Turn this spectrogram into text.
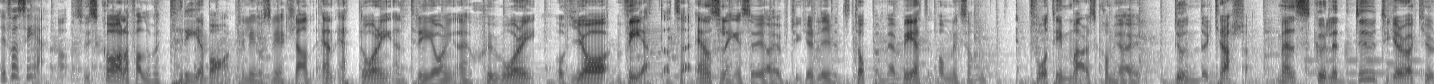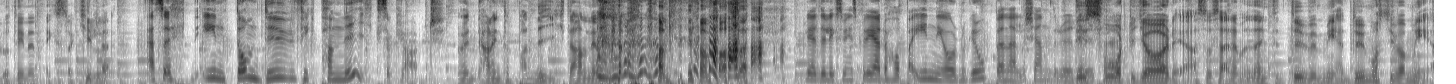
Vi får se. Ja, så vi ska i alla fall då med tre barn till Leos lekland. En ettåring, en treåring och en sjuåring. Och jag vet att så här, än så länge så är jag, jag tycker livet är toppen, men jag vet att om liksom två timmar så kommer jag ju dunderkrascha. Men skulle du tycka det var kul att ta in en extra kille? Alltså, inte om du fick panik såklart. Men det handlar inte om panik, det handlar om panik. Man bara Blev du liksom inspirerad att hoppa in i ormgropen eller kände du det är svårt att göra det, alltså så här, när inte du är med. Du måste ju vara med.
